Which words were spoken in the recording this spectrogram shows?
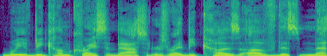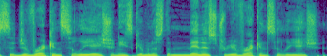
we've become Christ's ambassadors, right? Because of this message of reconciliation, he's given us the ministry of reconciliation.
